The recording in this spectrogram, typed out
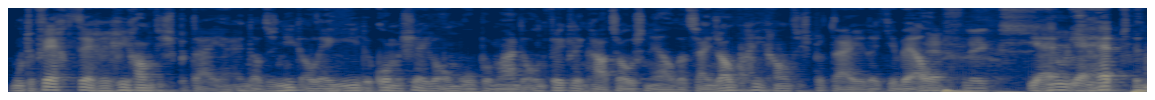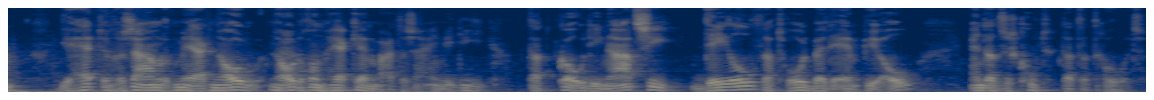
moeten vechten tegen gigantische partijen. En dat is niet alleen hier de commerciële omroepen, maar de ontwikkeling gaat zo snel. Dat zijn ook gigantische partijen dat je wel... Netflix, Je, hebt een, je hebt een gezamenlijk merk no- nodig om herkenbaar te zijn. Die- dat coördinatiedeel, dat hoort bij de NPO. En dat is goed dat dat hoort.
